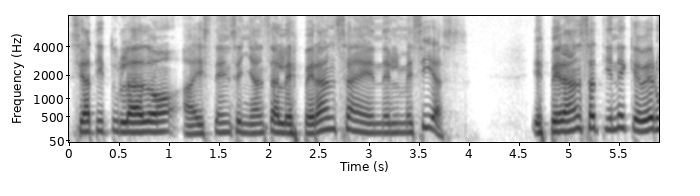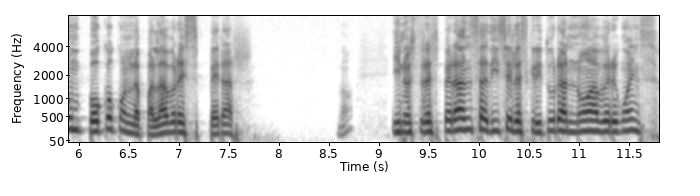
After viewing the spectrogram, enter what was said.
se ha titulado a esta enseñanza La esperanza en el Mesías. Esperanza tiene que ver un poco con la palabra esperar. Y nuestra esperanza, dice la Escritura, no avergüenza.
